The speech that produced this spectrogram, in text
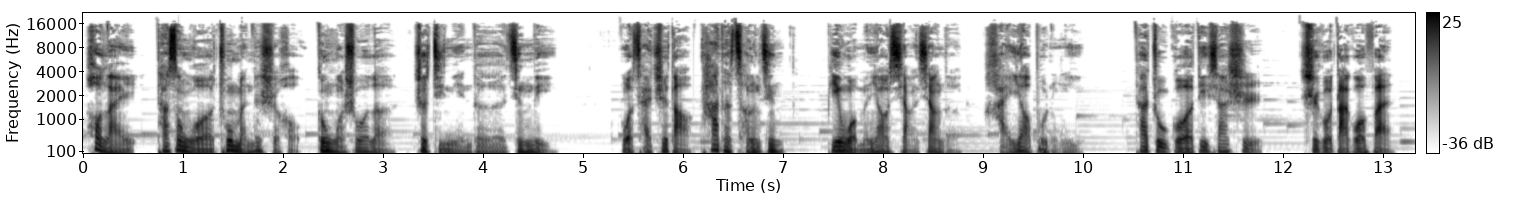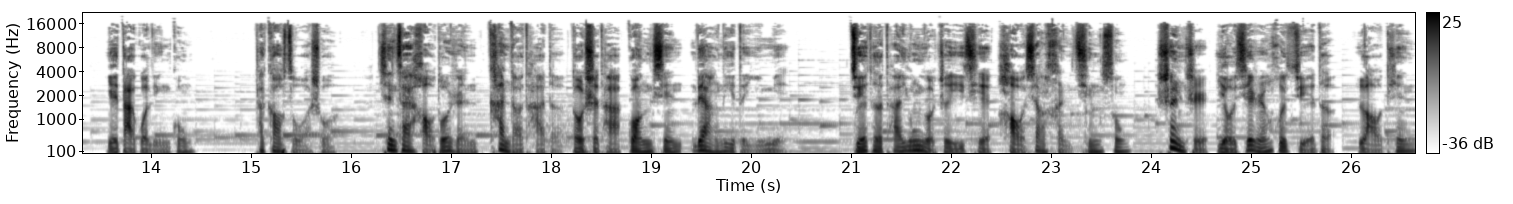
后来他送我出门的时候，跟我说了这几年的经历，我才知道他的曾经。比我们要想象的还要不容易。他住过地下室，吃过大锅饭，也打过零工。他告诉我说，现在好多人看到他的都是他光鲜亮丽的一面，觉得他拥有这一切好像很轻松，甚至有些人会觉得老天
